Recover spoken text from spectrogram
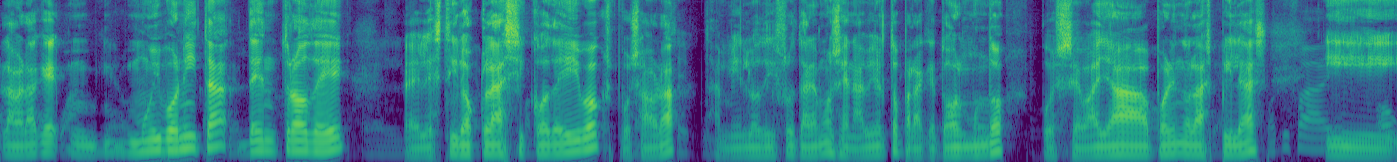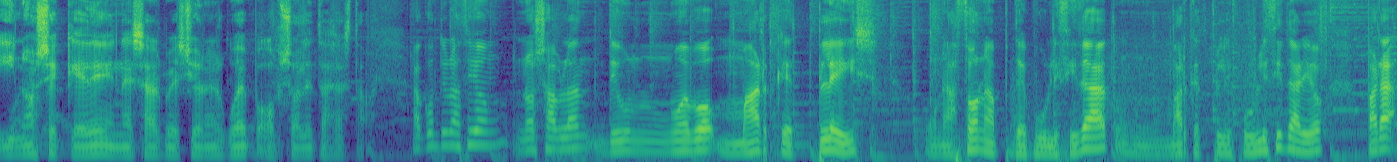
la verdad que muy bonita dentro de el estilo clásico de Evox, pues ahora también lo disfrutaremos en abierto para que todo el mundo pues se vaya poniendo las pilas y, y, no se quede en esas versiones web obsoletas hasta ahora. A continuación nos hablan de un nuevo marketplace, una zona de publicidad, un marketplace publicitario para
